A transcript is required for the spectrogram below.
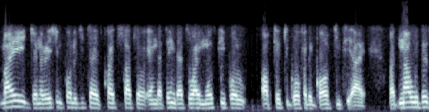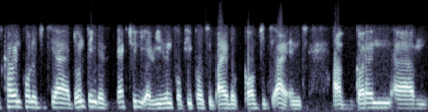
my generation Polo GTI is quite subtle, and I think that's why most people opted to go for the Golf GTI. But now with this current Polo GTI, I don't think there's actually a reason for people to buy the Golf GTI, and I've gotten um,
